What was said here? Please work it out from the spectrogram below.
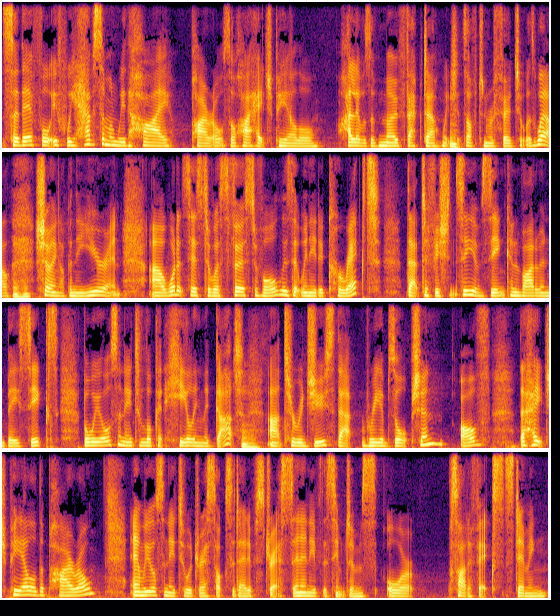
so, therefore, if we have someone with high pyrroles or high HPL or high levels of mauve factor, which mm. it's often referred to as well, mm-hmm. showing up in the urine. Uh, what it says to us, first of all, is that we need to correct that deficiency of zinc and vitamin B6, but we also need to look at healing the gut mm. uh, to reduce that reabsorption of the HPL or the pyrrole. And we also need to address oxidative stress and any of the symptoms or side effects stemming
